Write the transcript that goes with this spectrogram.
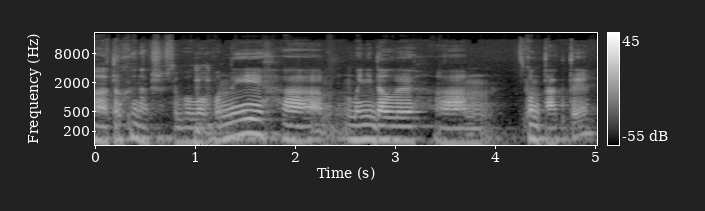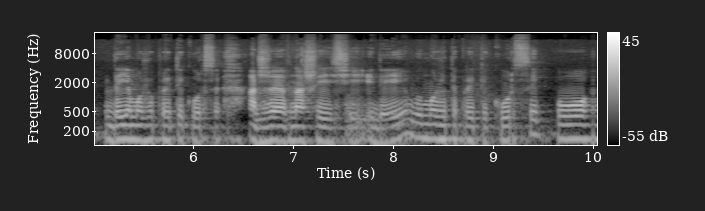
А, Трохи інакше все було. Мгм. Вони а, мені дали а, контакти, де я можу пройти курси. Адже в нашій ще ідеї ви можете пройти курси по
